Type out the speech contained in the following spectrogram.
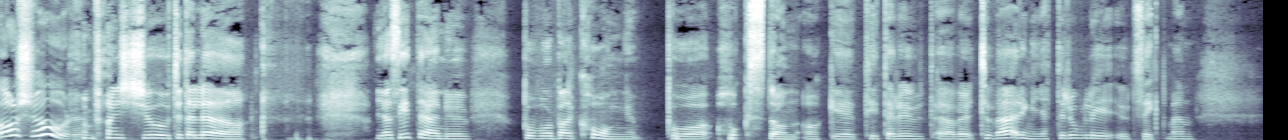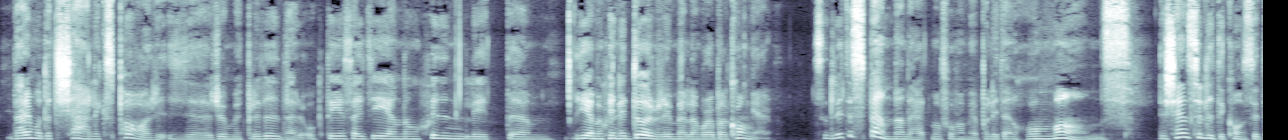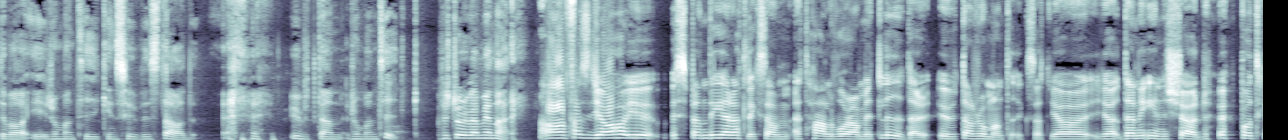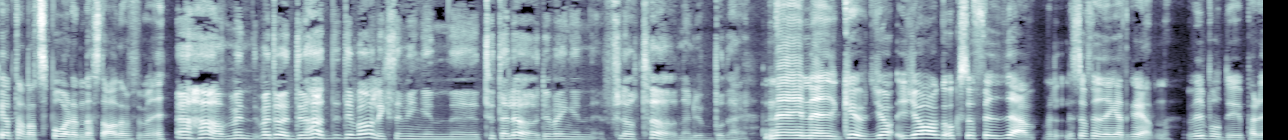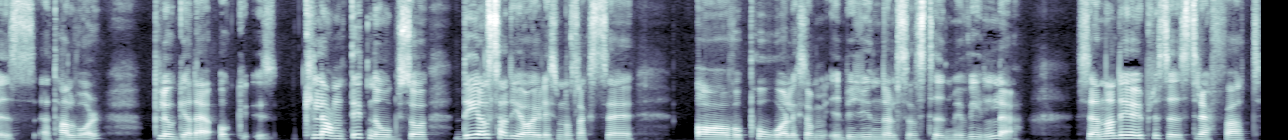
Bonjour! Bonjour, tout à l'heure. Jag sitter här nu på vår balkong på Hoxton och eh, tittar ut över, tyvärr ingen jätterolig utsikt, men däremot ett kärlekspar i eh, rummet bredvid här och det är så här genomskinligt, eh, genomskinlig dörr mellan våra balkonger. Så det är lite spännande här att man får vara med på lite romans. Det känns ju lite konstigt att vara i romantikens huvudstad utan romantik. Förstår du vad jag menar? Ja, fast jag har ju spenderat liksom ett halvår av mitt liv där utan romantik. Så att jag, jag, den är inkörd på ett helt annat spår den där staden för mig. Jaha, men vadå, du hade, det var liksom ingen uh, tutalör, det var ingen flörtör när du bodde här? Nej, nej, gud. Jag, jag och Sofia, Sofia Edgren, vi bodde i Paris ett halvår, pluggade och klantigt nog så dels hade jag ju liksom någon slags eh, av och på liksom, i begynnelsens tid med Ville. Sen hade jag ju precis träffat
